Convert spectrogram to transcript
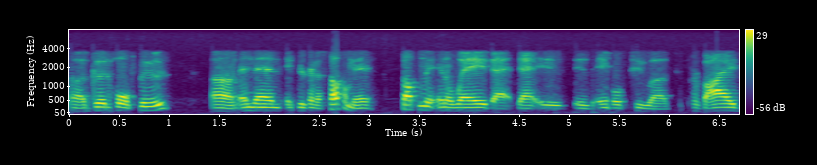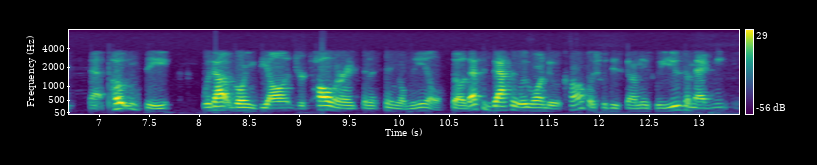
uh, good whole foods, um, and then if you're going to supplement, supplement in a way that that is is able to uh, to provide that potency without going beyond your tolerance in a single meal. So that's exactly what we wanted to accomplish with these gummies. We use a magnesium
